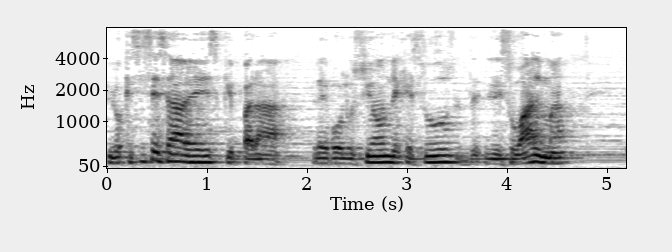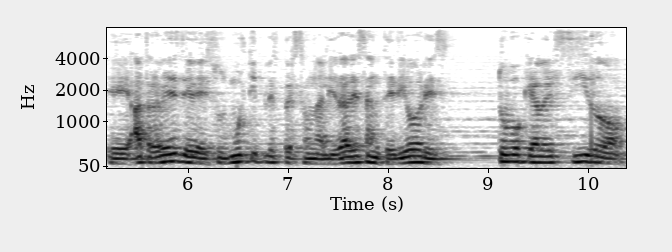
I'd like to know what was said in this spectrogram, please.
Lo que sí se sabe es que para la evolución de Jesús, de, su alma, eh, a través de sus múltiples personalidades anteriores, tuvo que haber sido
